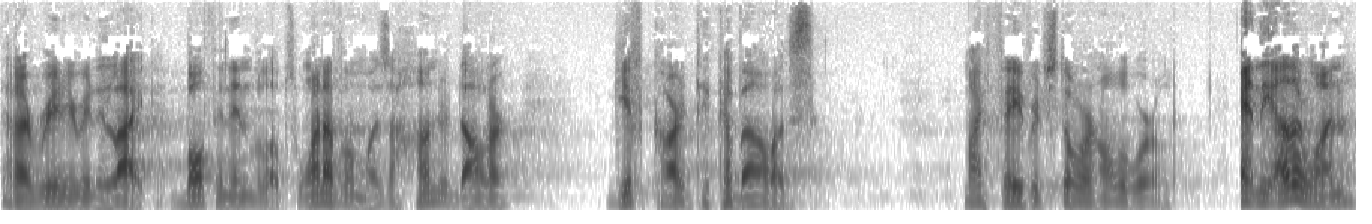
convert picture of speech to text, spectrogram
that I really, really like, both in envelopes. One of them was a $100 gift card to Cabela's, my favorite store in all the world. And the other one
